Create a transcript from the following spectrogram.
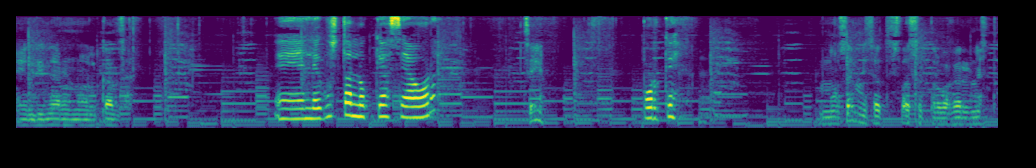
El dinero no alcanza. Eh, ¿Le gusta lo que hace ahora? Sí. ¿Por qué? No sé, me satisface trabajar en esto.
